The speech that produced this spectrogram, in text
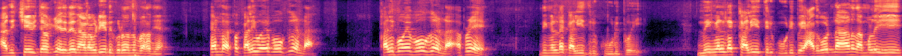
അധിക്ഷേപിച്ചവർക്കെതിരെ നടപടി എടുക്കണമെന്ന് പറഞ്ഞ്. കണ്ട? ഇപ്പം കളി പോയ പോക്ക് കണ്ട? കളി പോയ പോക്ക് കണ്ട? അപ്പോഴേ നിങ്ങളുടെ കളി ഇത്തിരി കൂടിപ്പോയി. നിങ്ങളുടെ കളി ഇത്തിരി കൂടിപ്പോയി. അതുകൊണ്ടാണ് നമ്മൾ ഈ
